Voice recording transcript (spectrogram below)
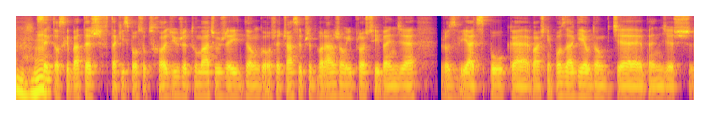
Mhm. Syntos chyba też w taki sposób schodził, że tłumaczył, że idą gorsze czasy przed branżą i prościej będzie rozwijać spółkę właśnie poza giełdą, gdzie będziesz,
